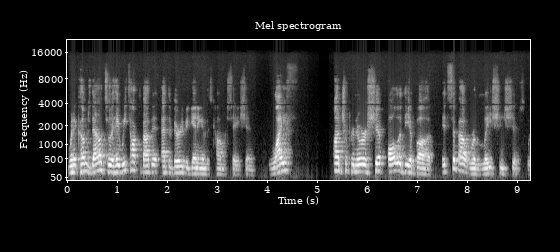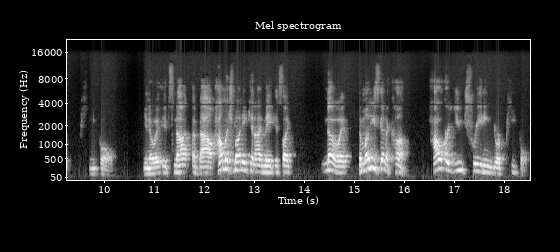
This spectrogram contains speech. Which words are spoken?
when it comes down to it, hey, we talked about it at the very beginning of this conversation life, entrepreneurship, all of the above. It's about relationships with people you know, it, it's not about how much money can I make. It's like, no, it, the money's going to come. How are you treating your people?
